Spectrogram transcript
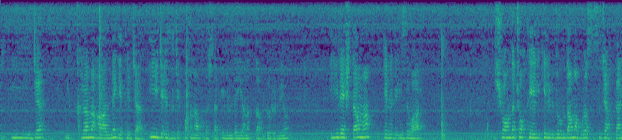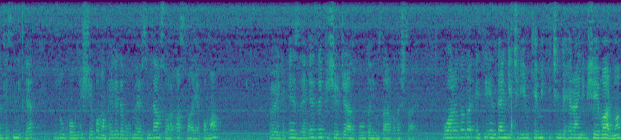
biz. İyice krema haline getireceğiz. İyice ezilecek. Bakın arkadaşlar elimde yanık da görünüyor. İyileşti ama gene de izi var. Şu anda çok tehlikeli bir durumda ama burası sıcak. Ben kesinlikle uzun kollu iş yapamam. Hele de bu mevsimden sonra asla yapamam. Böyle eze eze pişireceğiz buğdayımızı arkadaşlar. Bu arada da eti elden geçireyim. Kemik içinde herhangi bir şey var mı?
